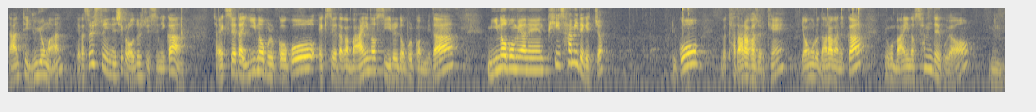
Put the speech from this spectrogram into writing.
나한테 유용한 내가 쓸 수 있는 식을 얻을 수 있으니까 자 x에다 2 넣어볼 거고 x에다가 마이너스 2를 넣어볼 겁니다. 그럼 2 넣어보면은 p3이 되겠죠? 그리고 이거 다 날아가죠 이렇게 0으로 날아가니까 요거 마이너스 3 되고요. 음.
